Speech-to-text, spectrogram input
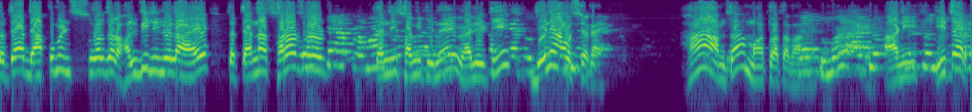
तर त्या डॉक्युमेंट्स वर जर हलबी लिहिलेलं आहे तर त्यांना सरळ सरळ त्यांनी समितीने व्हॅलिडिटी देणे आवश्यक आहे. हा आमचा महत्त्वाचा भाग आहे. आणि इतर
